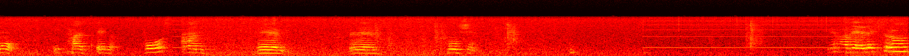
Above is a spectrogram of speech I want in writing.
moves it has a force and um, uh, motion. We have the electron.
